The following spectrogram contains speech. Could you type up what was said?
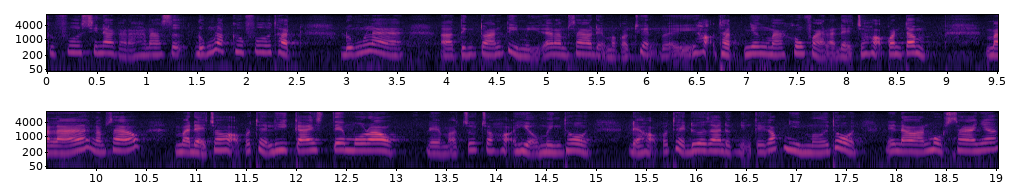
kufu shinagara hanasu. Đúng là kufu thật đúng là à, tính toán tỉ mỉ ra làm sao để mà có chuyện với họ thật nhưng mà không phải là để cho họ quan tâm mà là làm sao? Mà để cho họ có thể ly cái moral để mà giúp cho họ hiểu mình thôi để họ có thể đưa ra được những cái góc nhìn mới thôi. Nên đáp án một sai nhá.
